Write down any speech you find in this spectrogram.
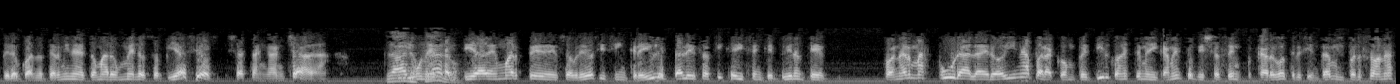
pero cuando termina de tomar un mes los opiáceos ya está enganchada Claro, una cantidad de muerte de sobredosis increíble, tal es así que dicen que tuvieron que poner más pura la heroína para competir con este medicamento que ya se cargó 300.000 personas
